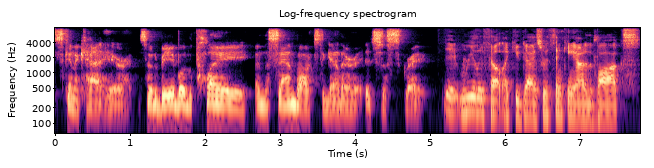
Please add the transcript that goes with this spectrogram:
skin a cat here. So to be able to play in the sandbox together, it's just great. it really felt like you guys were thinking out of the box.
